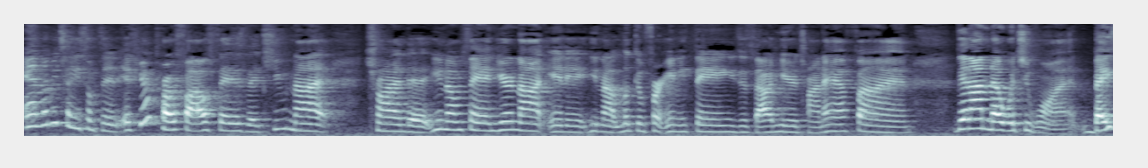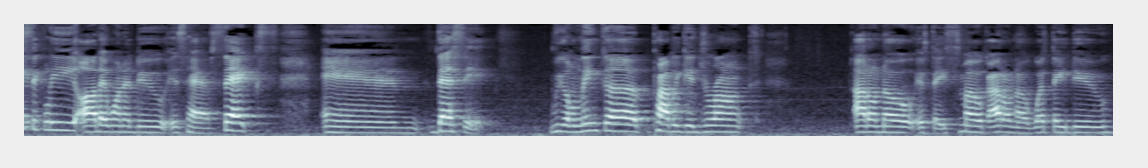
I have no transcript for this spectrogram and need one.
and let me tell you something. If your profile says that you're not trying to, you know, I'm saying you're not in it, you're not looking for anything, you're just out here trying to have fun then I know what you want. Basically, all they want to do is have sex, and that's it. We're going to link up, probably get drunk. I don't know if they smoke, I don't know what they do.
